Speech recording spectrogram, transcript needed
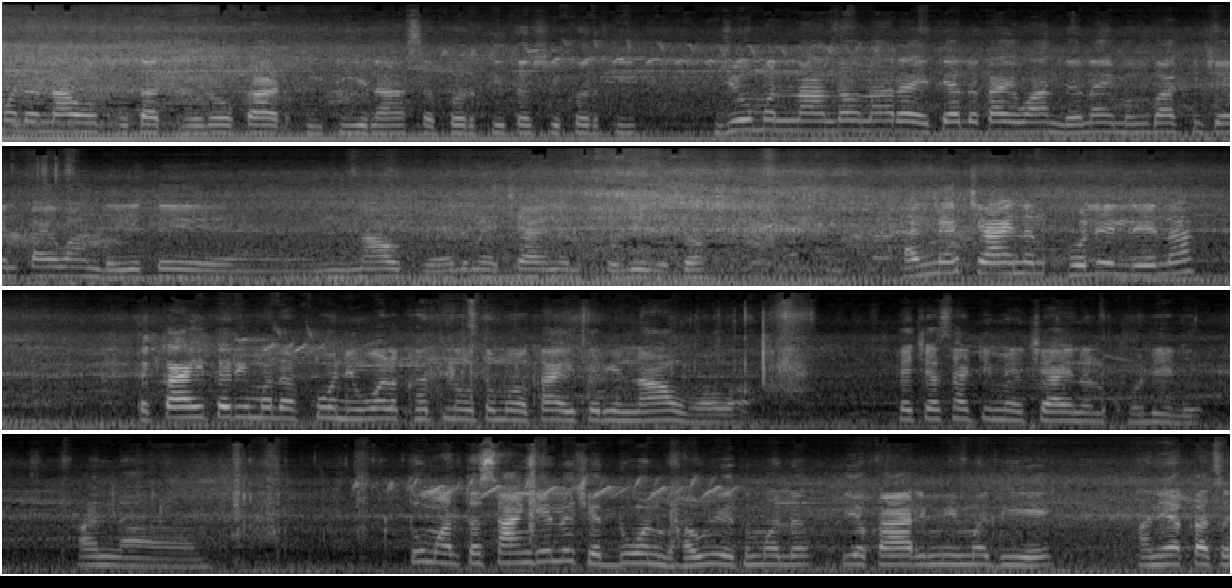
मला नावं ठेवतात. हिडो काढती ती ना असं करती तशी करती. जो मला नांदवणार आहे त्याला काय वांधं नाही मग बाकीच्याला काय वांधं येते नाव ठेवायला मी चॅनल खोलेलं होतं. आणि मी चॅनल खोलेले ना तर काहीतरी मला कोणी ओळखत नव्हतं मग काहीतरी नाव व्हावं. त्याच्यासाठी मी चॅनल खोलेले. आणि तुम्हाला तर सांगेलच हे दोन भाऊ आहेत मला. एक आर्मीमध्ये आहे आणि एकाचं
